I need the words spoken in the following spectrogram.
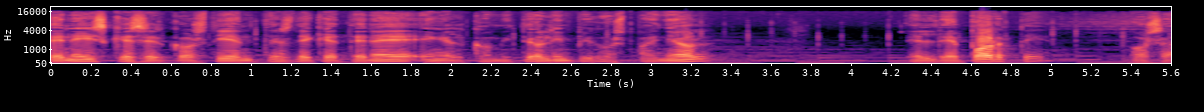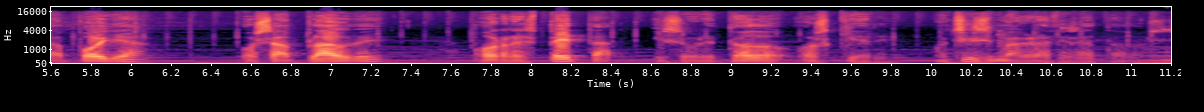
Tenéis que ser conscientes de que tenéis en el Comité Olímpico Español el deporte os apoya, os aplaude, os respeta y sobre todo os quiere. Muchísimas gracias a todos.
